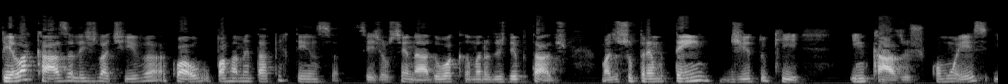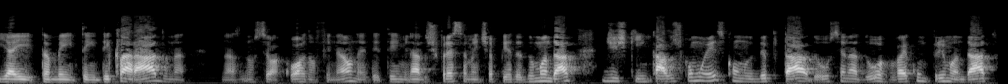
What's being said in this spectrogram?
pela casa legislativa a qual o parlamentar pertença, seja o Senado ou a Câmara dos Deputados. Mas o Supremo tem dito que, em casos como esse, e aí também tem declarado na, na, no seu acórdão final, né, determinado expressamente a perda do mandato, diz que em casos como esse, como o deputado ou senador vai cumprir mandato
